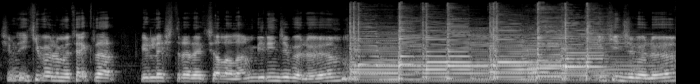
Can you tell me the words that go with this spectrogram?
Şimdi iki bölümü tekrar birleştirerek çalalım. Birinci bölüm. İkinci bölüm.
